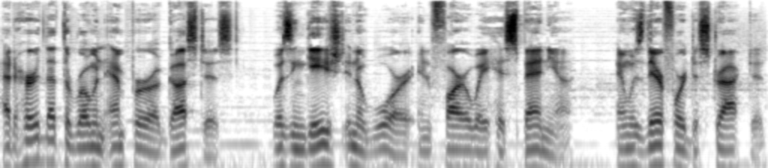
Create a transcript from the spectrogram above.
had heard that the Roman Emperor Augustus was engaged in a war in faraway Hispania and was therefore distracted.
